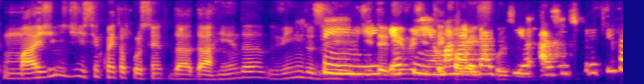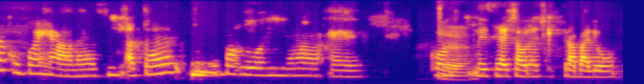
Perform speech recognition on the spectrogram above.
com mais de 50% da, da renda vindo Sim, de, de delivery assim, de é uma realidade food. que a gente precisa acompanhar, né? Assim, até você falou aí é, quando, é. nesse restaurante que trabalhou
